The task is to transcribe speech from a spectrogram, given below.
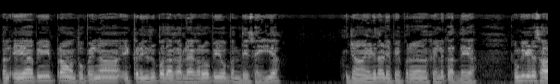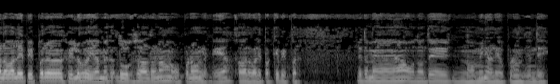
ਪਰ ਇਹ ਆ ਵੀ ਭਰਾਉਣ ਤੋਂ ਪਹਿਲਾਂ ਇੱਕ ਵਾਰੀ ਜ਼ਰੂਰ ਪਤਾ ਕਰ ਲਿਆ ਕਰੋ ਵੀ ਉਹ ਬੰਦੇ ਸਹੀ ਆ ਜਾਂ ਜਿਹੜੇ ਤੁਹਾਡੇ ਪੇਪਰ ਫਿਲ ਕਰਦੇ ਆ। ਕਿਉਂਕਿ ਜਿਹੜੇ ਸਾਲ ਵਾਲੇ ਪੇਪਰ ਫਿਲ ਹੋਏ ਆ, ਮੈਂ 2 ਸਾਲ ਤੋਂ ਨਾ ਹੁਣ ਓਪਨ ਹੋਣ ਲੱਗੇ ਆ, ਸਾਲ ਵਾਲੇ ਪੱਕੇ ਪੇਪਰ। ਜਦੋਂ ਮੈਂ ਆਇਆ, ਉਦੋਂ ਤੇ 9 ਮਹੀਨੇ ਵਾਲੇ ਓਪਨ ਹੁੰਦੇ ਹੁੰਦੇ ਸੀ।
